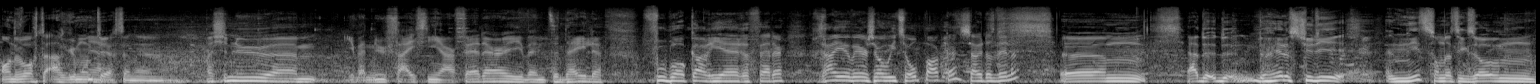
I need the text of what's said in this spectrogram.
antwoord argumenteert. Ja. En, uh, Als je nu, um, je bent nu 15 jaar verder, je bent een hele voetbalcarrière verder. Ga je weer zoiets oppakken? Zou je dat willen? Um, ja, de, de, de, hele studie niet, omdat ik zo. Um,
